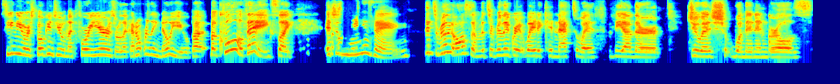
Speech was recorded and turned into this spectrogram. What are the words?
seen you or spoken to you in like four years or like I don't really know you, but but cool, thanks. Like it's just amazing. it's really awesome. It's a really great way to connect with the other Jewish women and girls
